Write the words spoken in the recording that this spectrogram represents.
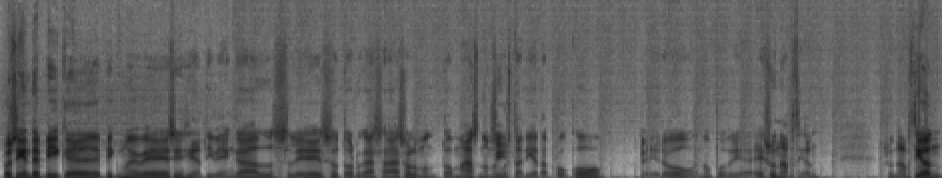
Pues siguiente pick, eh, pick 9, Cincinnati Bengals, les otorgas a Solomon Thomas, no me Sí. gustaría tampoco, pero bueno, podría, es una opción. Es una opción.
